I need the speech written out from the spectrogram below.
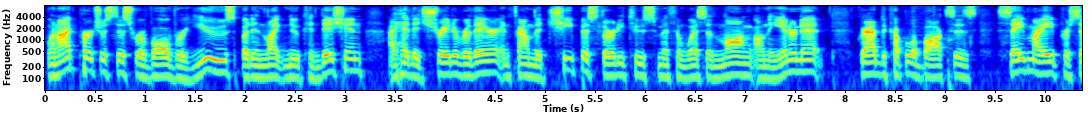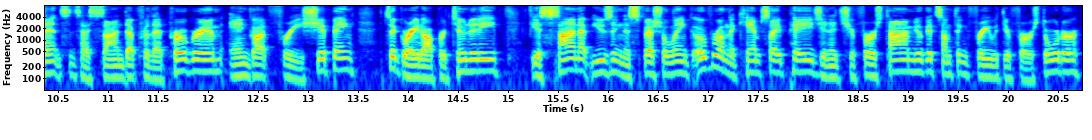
When I purchased this revolver used, but in like new condition, I headed straight over there and found the cheapest 32 Smith & Wesson long on the internet, grabbed a couple of boxes, saved my 8% since I signed up for that program, and got free shipping. It's a great opportunity. If you sign up using the special link over on the campsite page and it's your first time, you'll get something free with your first order.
